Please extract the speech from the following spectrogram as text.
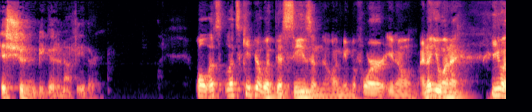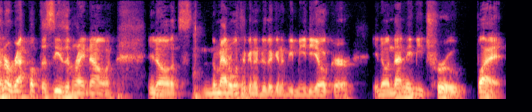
this shouldn't be good enough either. Well, let's let's keep it with this season, though. I mean, before you know, I know you want to you want to wrap up the season right now, and you know, it's no matter what they're going to do, they're going to be mediocre. You know, and that may be true, but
